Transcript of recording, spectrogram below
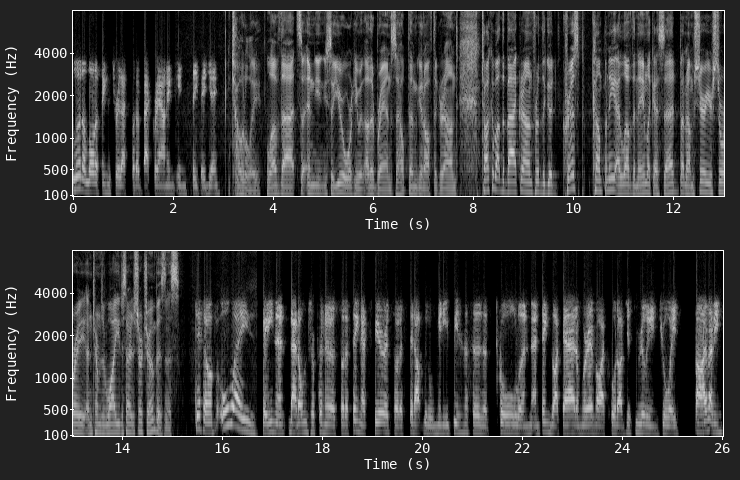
learn a lot of things through that sort of background in, in CPG. Totally love that. So and you, so you were working with other brands to help them get off the ground. Talk about the background for the Good Crisp company. I love the name, like I said, but I'm sure your story in terms of why you decided to start your own business. Definitely. I've always been a, that entrepreneur sort of thing, that spirit, sort of set up little mini businesses at school and, and things like that. And wherever I could, I've just really enjoyed part I mean,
